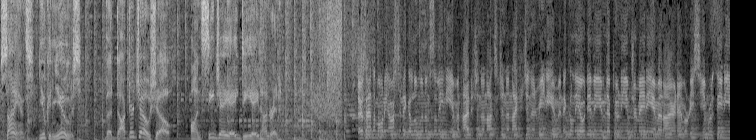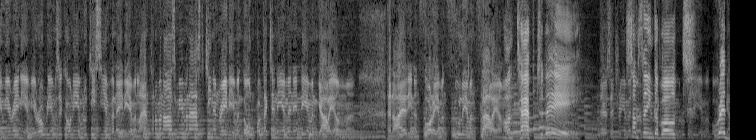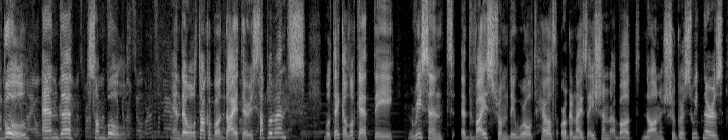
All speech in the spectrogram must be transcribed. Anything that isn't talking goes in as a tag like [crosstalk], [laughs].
Science you can use. The Dr. Joe Show on CJAD 800. There's antimony, arsenic, aluminum, selenium, and hydrogen and oxygen and nitrogen and rhenium, and nickel, neodymium, neptunium, germanium, and iron, americium, ruthenium, uranium, europium, zirconium, lutetium, vanadium, and lanthanum, and osmium, and astatine, and radium, and gold, protactinium, and indium, and gallium, and iodine, and thorium, and thulium, and thallium. On tap today, There's yttrium, something about rubidium, and Red Bull and, uh, some bull. and then we'll talk about dietary supplements. We'll take a look at the recent advice from the World Health Organization about non sugar sweeteners,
